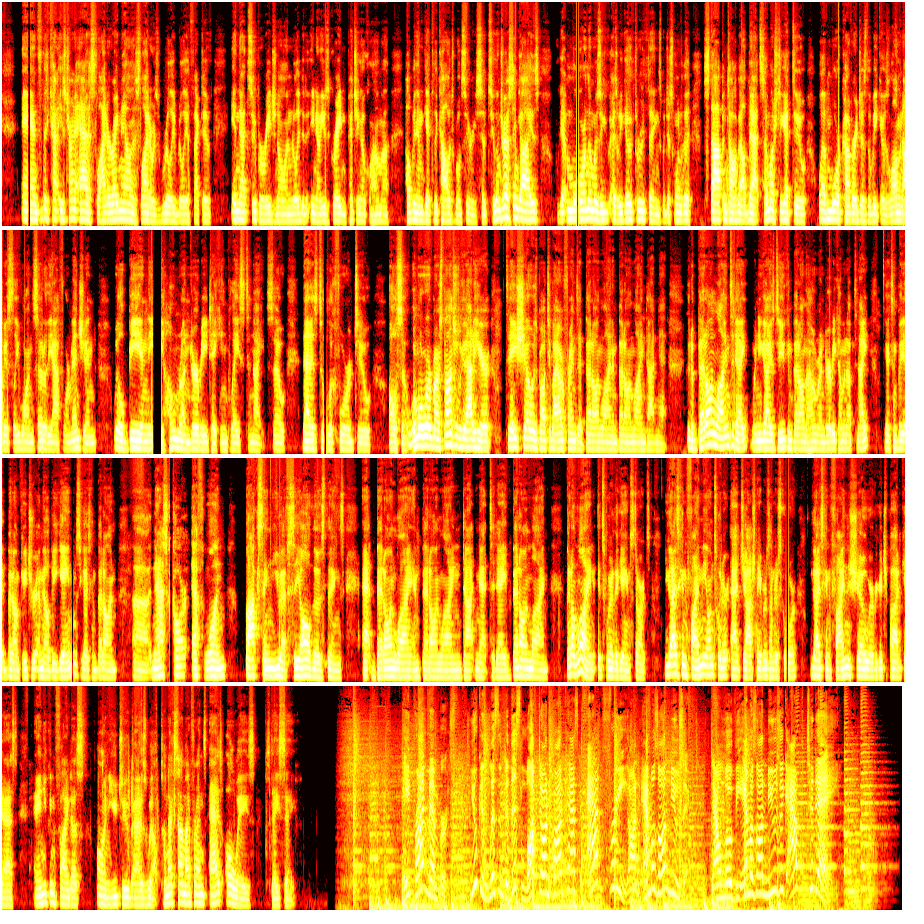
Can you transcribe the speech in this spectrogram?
and so kind of, he's trying to add a slider right now, and the slider was really, really effective in that super regional and really did, you know, he was great in pitching Oklahoma, helping them get to the College World Series. So two interesting guys. We'll get more on them as we, as we go through things, but just wanted to stop and talk about that. So much to get to. We'll have more coverage as the week goes along. And obviously, Juan Soto, the aforementioned, will be in the home run derby taking place tonight. So that is to look forward to also. One more word from our sponsors. We'll get out of here. Today's show is brought to you by our friends at Bet Online and BetOnline.net. Go to Bet Online today. When you guys do, you can bet on the home run derby coming up tonight. You guys can bet on future MLB games. You guys can bet on uh, NASCAR, F1, boxing, UFC, all those things at Bet Online and BetOnline.net today. Bet Online, Bet Online. It's where the game starts. You guys can find me on Twitter at Josh Neighbors underscore. You guys can find the show wherever you get your podcast, and you can find us on YouTube as well. Till next time, my friends, as always, stay safe. Hey, Prime members, you can listen to this locked on podcast ad free on Amazon Music. Download the Amazon Music app today.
